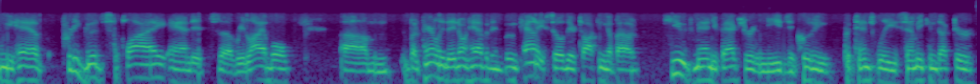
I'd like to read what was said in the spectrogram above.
we have pretty good supply and it's uh, reliable. Um, but apparently, they don't have it in Boone County, so they're talking about huge manufacturing needs, including potentially semiconductor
